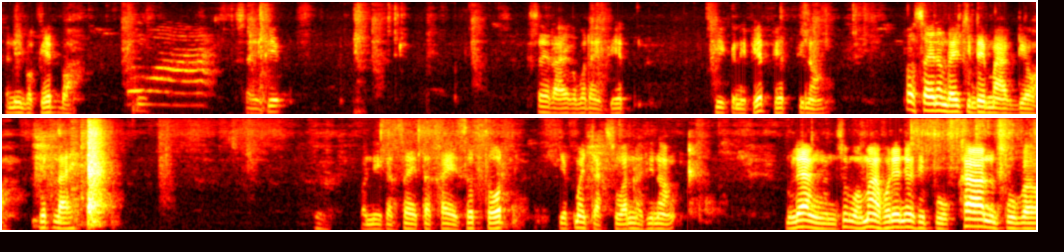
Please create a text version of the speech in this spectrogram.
อันนี้บักเพชรบ่ใส่พริก ใส่หลายก็บ่ได้เผ็ดพริกอันนี้เผ็ดเผ็ดพี่น้องเราใส่น้ำใดกินได้มากเดียวเผ็ดหลายวันนี้ก็ใส่ตะไคร้สดๆเก็บมาจากสวนนะพี่น้องมื้อแรงนั่นซุ่มออกมาพอเด่นยังสิปลูกข้านปลูกแล้ว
